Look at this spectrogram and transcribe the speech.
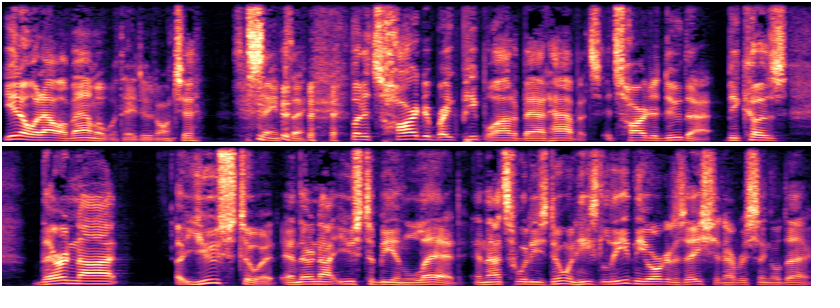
You know what Alabama, what they do, don't you? Same thing. but it's hard to break people out of bad habits. It's hard to do that because they're not used to it and they're not used to being led. And that's what he's doing. He's leading the organization every single day.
